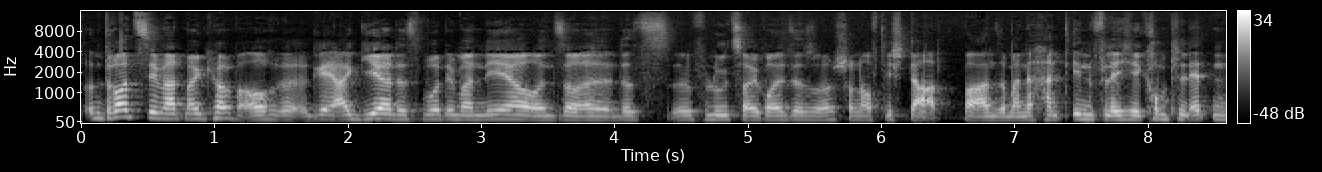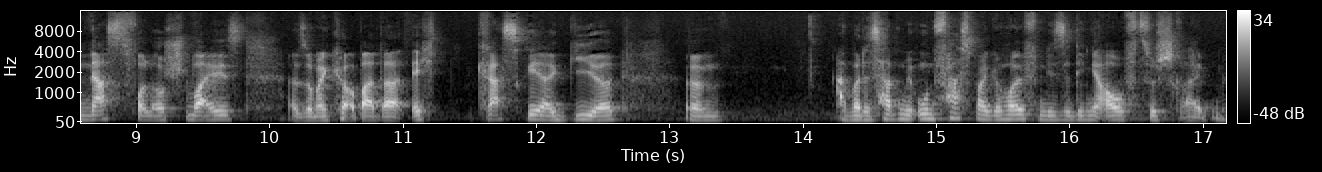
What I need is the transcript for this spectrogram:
Und trotzdem hat mein Körper auch reagiert, es wurde immer näher und so, das äh, Flugzeug rollte so schon auf die Startbahn, so meine Handinnenfläche komplett nass, voller Schweiß. Also mein Körper hat da echt krass reagiert. Ähm, aber das hat mir unfassbar geholfen, diese Dinge aufzuschreiben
